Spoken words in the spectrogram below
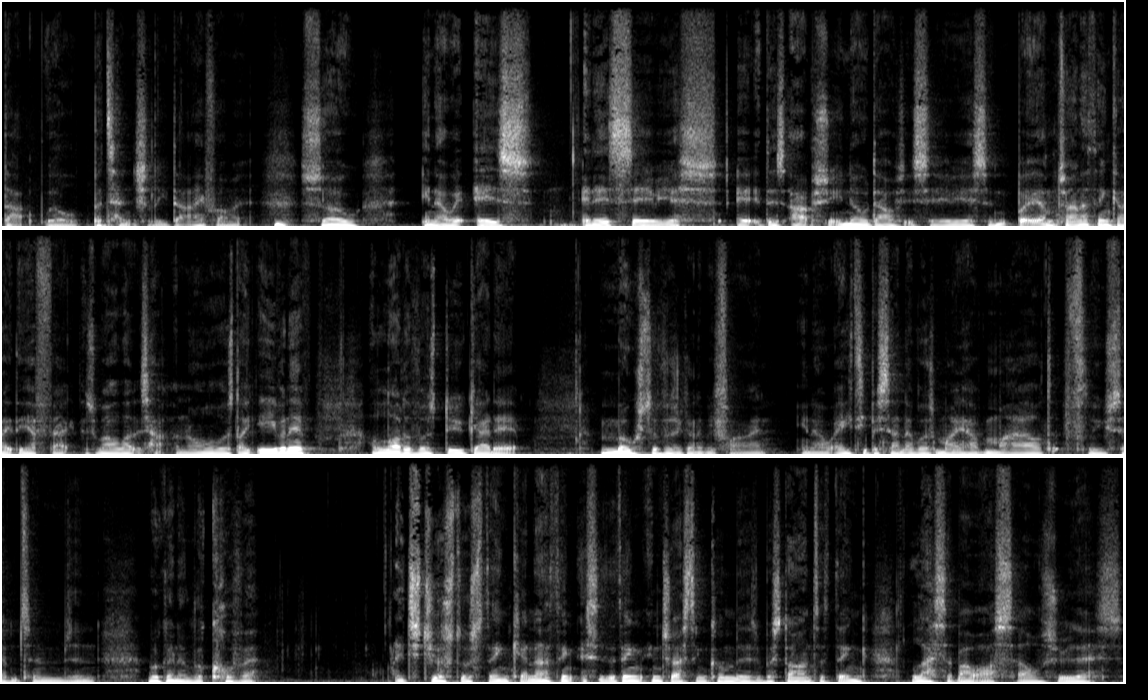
that will potentially die from it. So, you know, it is it is serious. It, there's absolutely no doubt it's serious. And but I'm trying to think like the effect as well that it's happening on all of us. Like even if a lot of us do get it, most of us are going to be fine. You know, 80% of us might have mild flu symptoms and we're going to recover it's just us thinking. And I think this is the thing interesting comes is we're starting to think less about ourselves through this.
